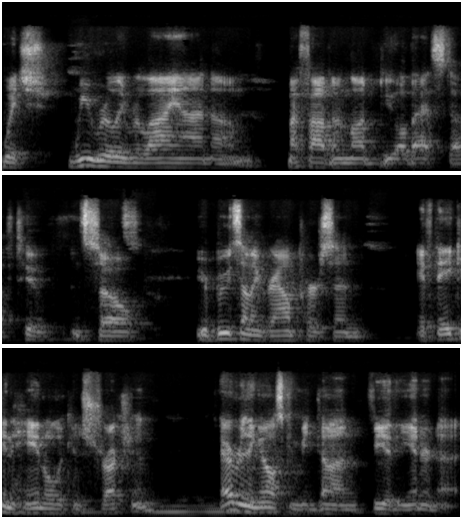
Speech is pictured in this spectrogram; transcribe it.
which we really rely on um, my father-in-law to do all that stuff too. And so your boots on the ground person, if they can handle the construction, everything else can be done via the internet.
